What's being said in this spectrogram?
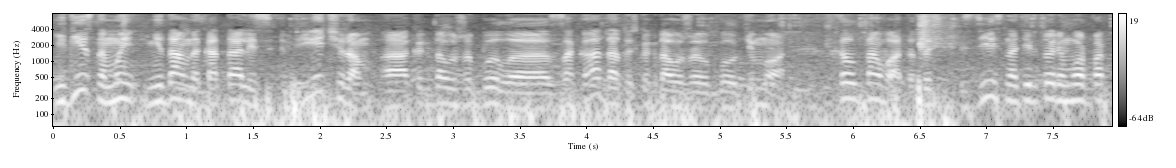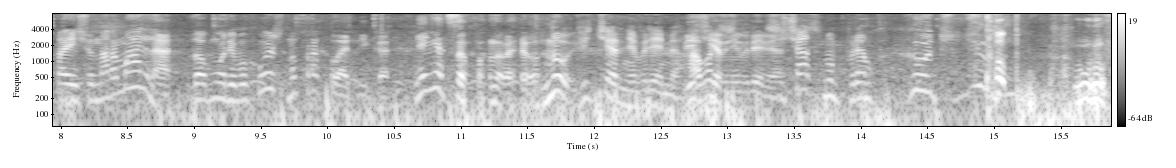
Единственное, мы недавно катались вечером, а, когда уже был э, закат, да, то есть когда уже было темно, холодновато. То есть здесь на территории морпорта еще нормально, в море выходишь, ну, прохладненько. Мне не особо понравилось. Ну, вечернее время. а вот Вечернее время. Сейчас, ну, прям... Стоп! Уф.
